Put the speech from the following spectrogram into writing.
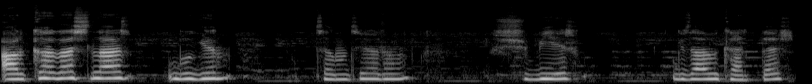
Arkadaşlar bugün tanıtıyorum. Şu bir güzel bir karttır.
